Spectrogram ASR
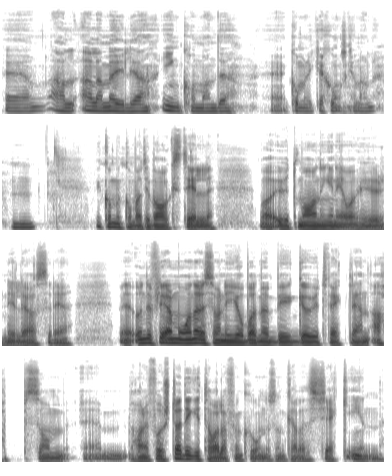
eh, all, alla möjliga inkommande eh, kommunikationskanaler. Mm. Vi kommer komma tillbaka till vad utmaningen är och hur ni löser det. Eh, under flera månader så har ni jobbat med att bygga och utveckla en app som eh, har den första digitala funktionen som kallas Check-in.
